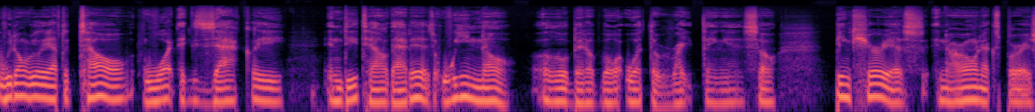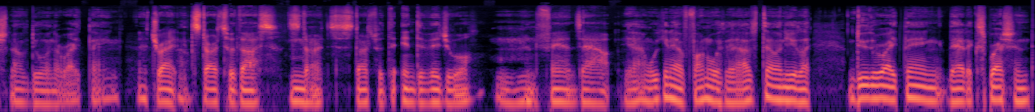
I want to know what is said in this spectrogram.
we don't really have to tell what exactly in detail that is. We know a little bit about what the right thing is. So being curious in our own exploration of doing the right thing. That's right. It starts with us. It starts starts with the individual and fans out. Yeah, and we can have fun with it. I was telling you, like, do the right thing. That expression,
